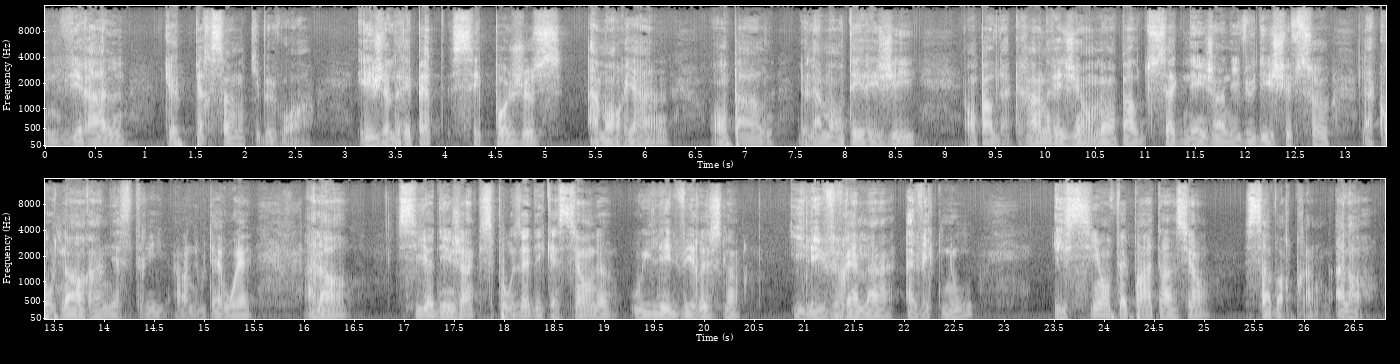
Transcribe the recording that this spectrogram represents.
une virale que personne qui veut voir. Et je le répète, c'est pas juste à Montréal. On parle de la Montérégie, on parle de la grande région, mais on parle du Saguenay. J'en ai vu des chiffres sur la côte nord, en Estrie, en Outaouais. Alors, s'il y a des gens qui se posaient des questions, là, où il est le virus, là, il est vraiment avec nous. Et si on ne fait pas attention, ça va reprendre. Alors,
